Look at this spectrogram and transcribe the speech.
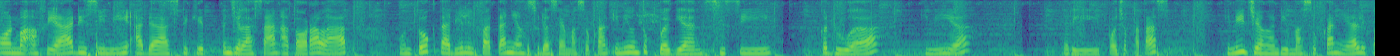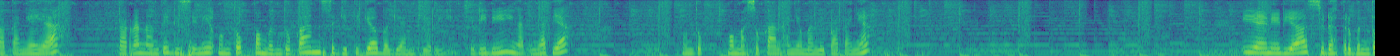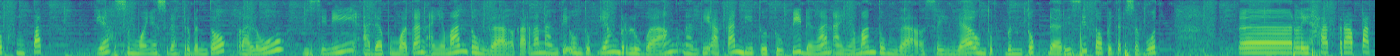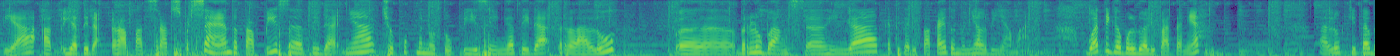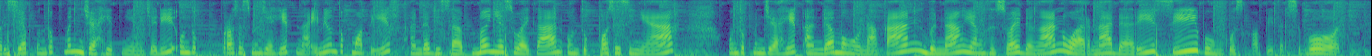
Mohon maaf ya, di sini ada sedikit penjelasan atau ralat untuk tadi lipatan yang sudah saya masukkan. Ini untuk bagian sisi kedua, ini ya, dari pojok atas. Ini jangan dimasukkan ya lipatannya ya karena nanti di sini untuk pembentukan segitiga bagian kiri. Jadi diingat-ingat ya untuk memasukkan anyaman lipatannya. Iya ini dia sudah terbentuk 4 ya semuanya sudah terbentuk. Lalu di sini ada pembuatan anyaman tunggal karena nanti untuk yang berlubang nanti akan ditutupi dengan anyaman tunggal sehingga untuk bentuk dari si topi tersebut terlihat rapat ya ya tidak rapat 100% tetapi setidaknya cukup menutupi sehingga tidak terlalu e, berlubang sehingga ketika dipakai tentunya lebih nyaman. Buat 32 lipatan ya. Lalu kita bersiap untuk menjahitnya. Jadi untuk proses menjahit nah ini untuk motif Anda bisa menyesuaikan untuk posisinya. Untuk menjahit Anda menggunakan benang yang sesuai dengan warna dari si bungkus kopi tersebut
